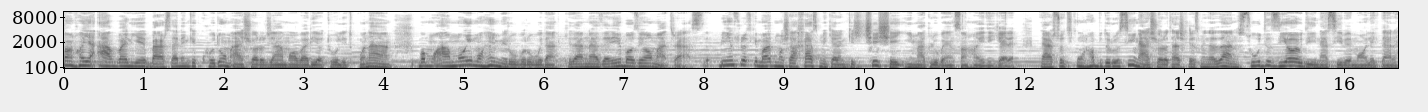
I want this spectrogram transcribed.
های اولیه بر سر اینکه کدوم اشیا رو جمع آوری یا تولید کنن با معمای مهمی روبرو بودن که در نظریه بازی ها مطرح است. به این صورت که باید مشخص می‌کردن که چه شیعی مطلوب های دیگره. در صورتی که اونها به درستی این اشیا رو تشخیص می‌دادن سود زیادی نصیب مالک در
